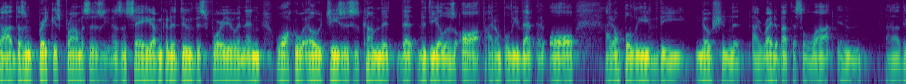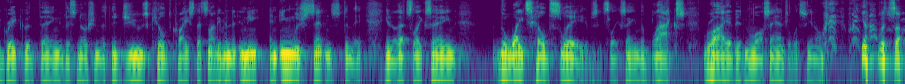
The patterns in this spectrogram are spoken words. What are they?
God doesn't break his promises. He doesn't say, I'm going to do this for you and then walk away. Oh, Jesus has come, that, that the deal is off. I don't believe that at all. I don't believe the notion that I write about this a lot in uh, the great good thing, this notion that the Jews killed Christ. That's not even an, an English sentence to me. You know, that's like saying the whites held slaves. It's like saying the blacks rioted in Los Angeles. You know, you know, some,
